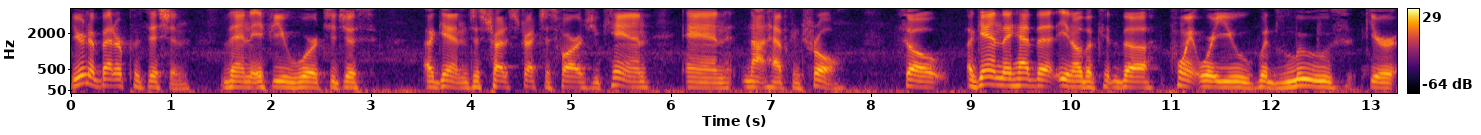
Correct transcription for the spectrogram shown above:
You're in a better position than if you were to just again just try to stretch as far as you can and not have control. So again, they had that you know the the point where you would lose your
